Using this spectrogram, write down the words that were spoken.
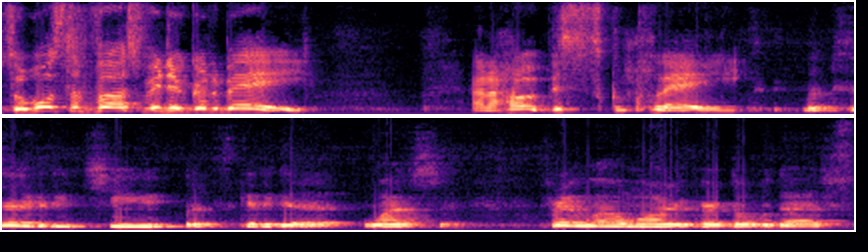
So what's the first video gonna be? And I hope this is complete. Let's uh, get a chew. Let's get a good watch. Farewell Mario Kart Double Dash.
